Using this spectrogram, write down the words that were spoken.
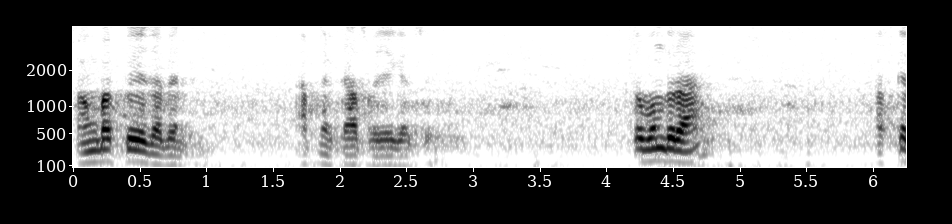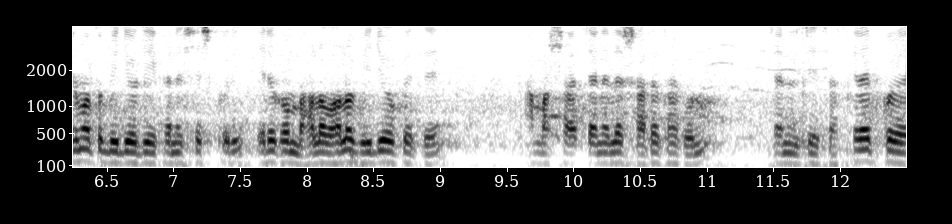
সংবাদ পেয়ে যাবেন। আপনার কাজ হয়ে গেছে। তো বন্ধুরা, আজকের মতো ভিডিওটি এখানে শেষ করি। এরকম ভালো ভালো ভিডিও পেতে আমার চ্যানেলের সাথে থাকুন। চ্যানেলটি সাবস্ক্রাইব করে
